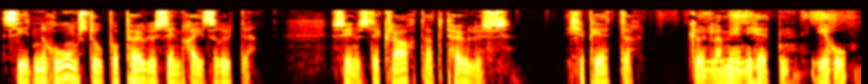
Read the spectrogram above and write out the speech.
Siden Rom sto på Paulus sin reiserute, synes det klart at Paulus, ikke Peter, grunnla menigheten i Rom.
